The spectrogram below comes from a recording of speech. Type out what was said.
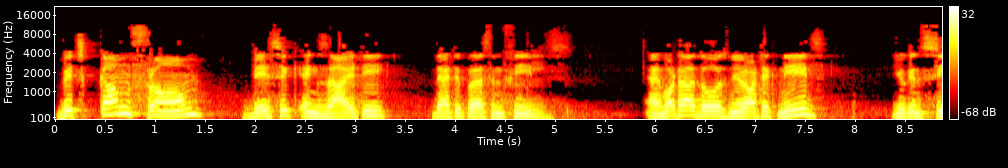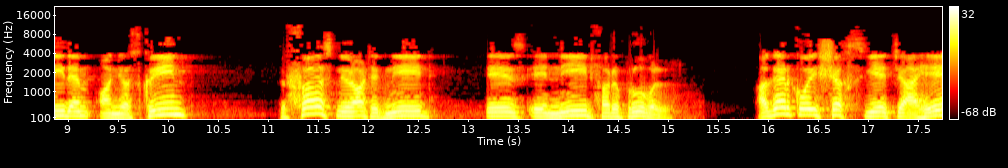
which come from basic anxiety that a person feels. And what are those neurotic needs? You can see them on your screen. The first neurotic need is a need for approval. اگر کوئی شخص یہ چاہے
